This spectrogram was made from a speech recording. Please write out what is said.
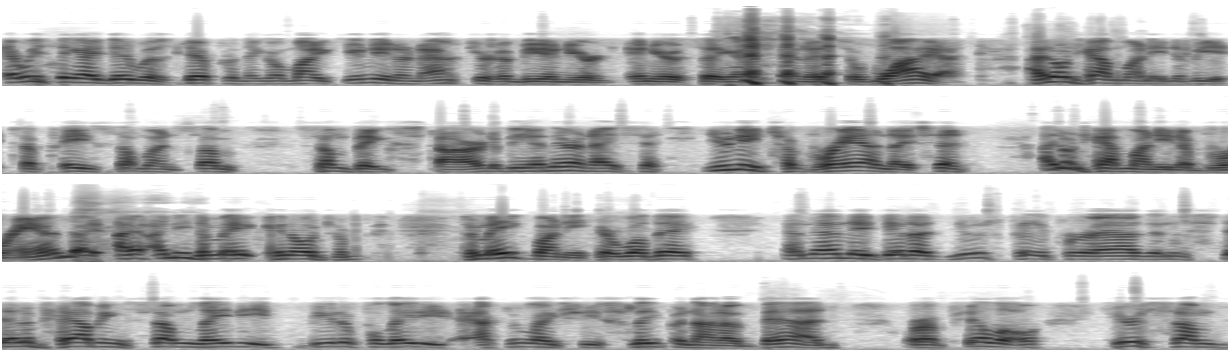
Everything I did was different. They go, Mike, you need an actor to be in your in your thing, and I said, why? I don't have money to be to pay someone some some big star to be in there, and I said, you need to brand. I said. I don't have money to brand. I, I, I need to make, you know, to to make money here. Well, they and then they did a newspaper ad, and instead of having some lady, beautiful lady, acting like she's sleeping on a bed or a pillow, here's some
